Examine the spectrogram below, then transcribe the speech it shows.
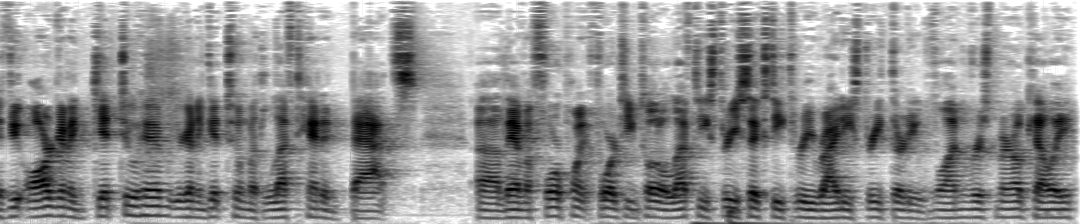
if you are going to get to him, you're going to get to him with left-handed bats. Uh, they have a 4.4 team total. Lefties 363, righties 331 versus Merrill Kelly.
